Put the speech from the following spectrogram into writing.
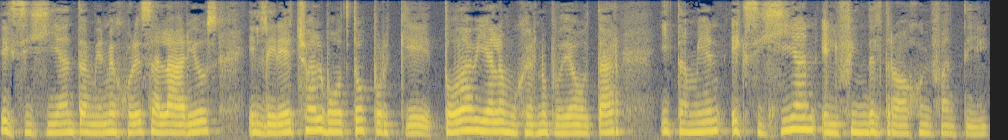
exigían también mejores salarios, el derecho al voto porque todavía la mujer no podía votar y también exigían el fin del trabajo infantil.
